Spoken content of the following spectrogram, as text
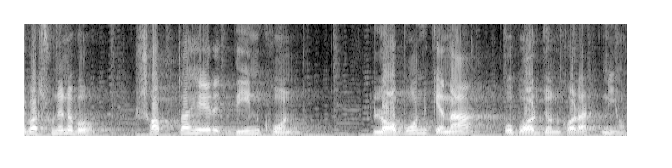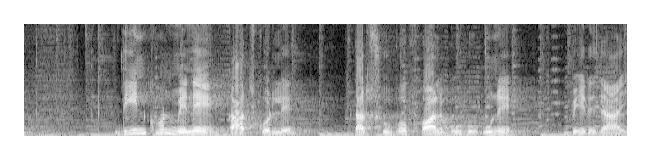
এবার শুনে নেব, সপ্তাহের দিনক্ষণ লবণ কেনা ও বর্জন করার নিয়ম। দিনক্ষণ মেনে কাজ করলে তার শুভ ফল বহু গুণে বেড়ে যায়।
